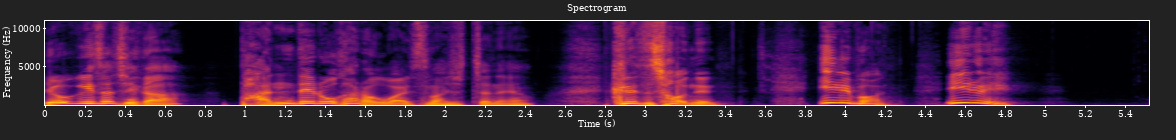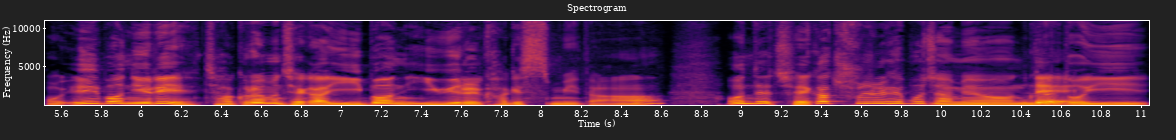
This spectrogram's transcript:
여기서 제가 반대로 가라고 말씀하셨잖아요. 그래서 저는 1번 1위. 어, 1번 1위. 자, 그러면 제가 2번 2위를 가겠습니다. 어, 근데 제가 추리를 해보자면 네. 그래도 이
